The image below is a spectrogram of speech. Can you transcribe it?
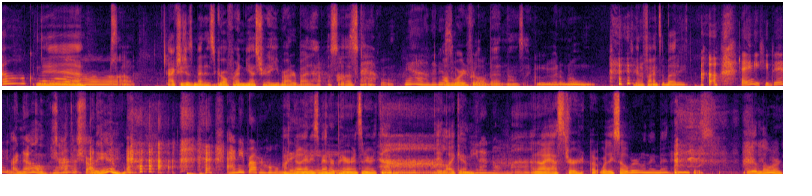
Oh, cool. Yeah. So I actually just met his girlfriend yesterday. He brought her by the house, so Oh, that's kind of cool. Yeah, that is I was worried for a little bit, and I was like, Ooh, I don't know. Is he gonna find somebody? Hey, he did. I know. I Yeah. think she found And- him. and he brought her home. I know, and he's met her parents and everything. they like him. Mira nomás. I know. I asked her, uh, were they sober when they met him? Because, good lord,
